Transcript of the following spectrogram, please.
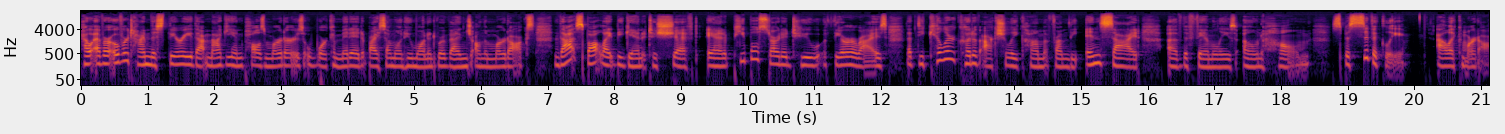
However, over time, this theory that Maggie and Paul's murders were committed by someone who wanted revenge on the Murdaughs, that spotlight began to shift and people started to theorize that the killer could have actually come from the inside outside of the family's own home, specifically Alec Murdaugh.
